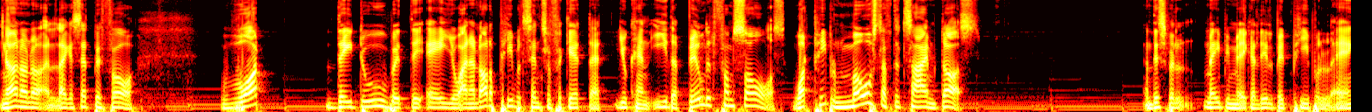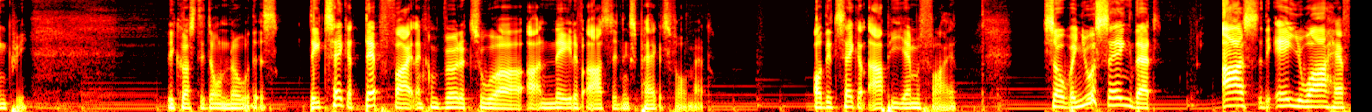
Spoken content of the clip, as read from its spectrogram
No, no, no. Like I said before, what they do with the AUR, and a lot of people tend to forget that you can either build it from source. What people most of the time does, and this will maybe make a little bit people angry because they don't know this. They take a deb file and convert it to a, a native Arch Linux package format. Or they take an RPM file. So when you're saying that us, the AUR, have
